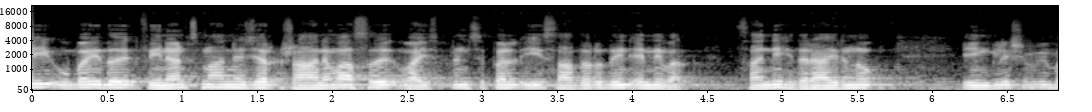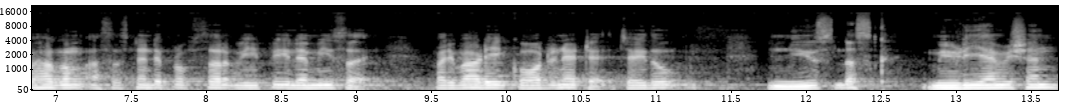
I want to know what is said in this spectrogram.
T Ubaid finance manager Shanavas vice principal E Sadaruddin എന്നിവർ സന്നിഹിതരായിരുന്നു. ഇംഗ്ലീഷ് വിഭാഗം assistant professor V P Lamees പരിപാടി കോർഡിനേറ്റ് ചെയ്തു. News desk media mission.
